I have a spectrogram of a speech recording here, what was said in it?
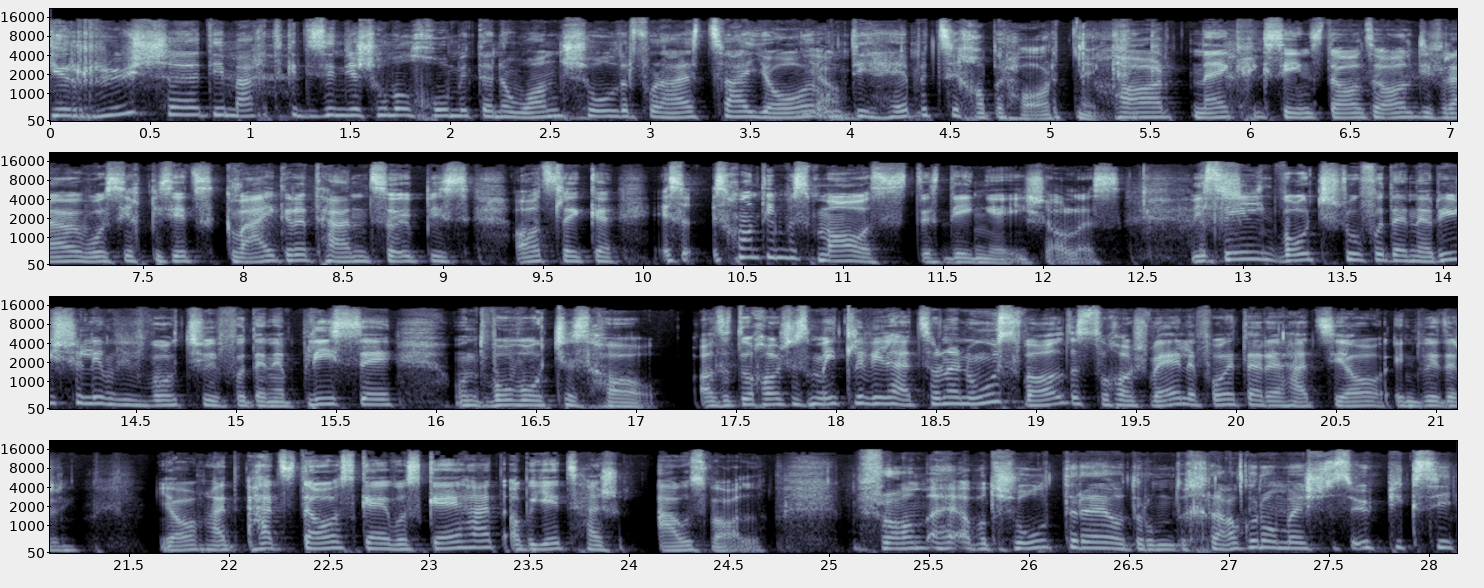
Die Rüschen, die Mächtigen, die sind ja schon mal gekommen mit diesen One-Shoulder vor ein, zwei Jahren Ja. und die heben sich aber hartnäckig. Hartnäckig sind es da. Also all die Frauen, die sich bis jetzt geweigert haben, so etwas anzulegen. Es, es kommt immer das Maß der Dinge, ist alles. Wie viel willst du von diesen Rüscheln, wie viel willst du von diesen Plisse und wo willst du es haben? Also du kannst es mittlerweile hat so eine Auswahl, dass du kannst wählen. Vorher hat es ja entweder ja hat es das gegeben, was es gegeben hat, aber jetzt hast du Auswahl. Vor allem äh, aber die Schultern oder um den Kragen herum ist das üppig gewesen.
